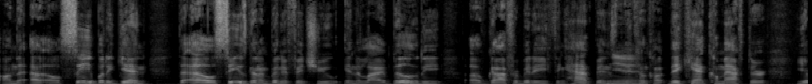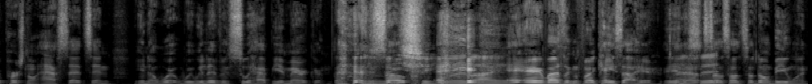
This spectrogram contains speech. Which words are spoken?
on the LLC. But again, the LLC is going to benefit you in the liability of God forbid anything happens. Yeah. They, can come, they can't come after your personal assets. And you know, we're, we we live in sue happy America, so You ain't lying. everybody's looking for a case out here. You That's know, so, it. so so don't be one.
